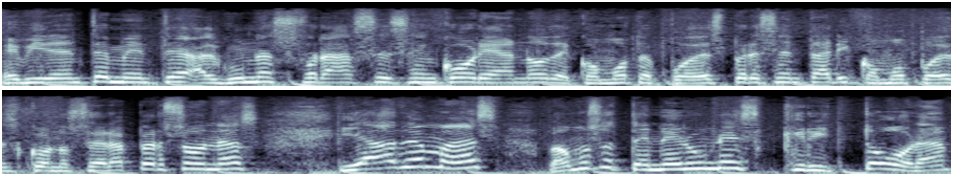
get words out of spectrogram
evidentemente, algunas frases en coreano de cómo te puedes presentar y cómo puedes conocer a personas. Y además, vamos a tener una escritora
